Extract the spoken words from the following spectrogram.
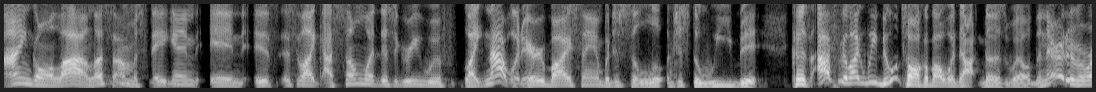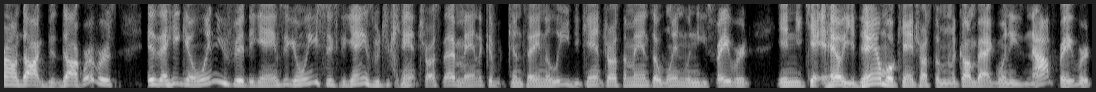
I ain't gonna lie, unless I'm mm-hmm. Mm-hmm. mistaken, and it's it's like I somewhat disagree with like not what everybody's saying, but just a little, just a wee bit, because I feel like we do talk about what Doc does well. The narrative around Doc Doc Rivers is that he can win you 50 games, he can win you 60 games, but you can't trust that man to contain the lead. You can't trust the man to win when he's favored, and you can't hell, you damn well can't trust him to come back when he's not favored.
